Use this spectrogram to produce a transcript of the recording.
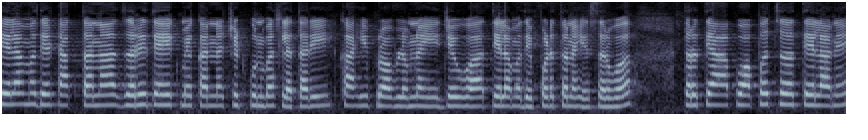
तेलामध्ये टाकताना जरी त्या एकमेकांना चिटकून बसल्या तरी काही प्रॉब्लेम नाही. जेव्हा तेलामध्ये पडतं नाही सर्व तर त्या आपोआपच तेलाने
